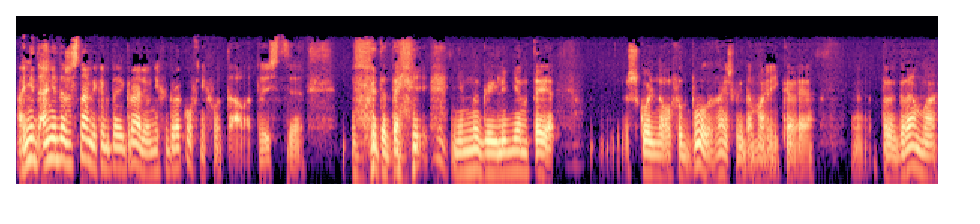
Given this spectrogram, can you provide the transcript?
Они, они даже с нами, когда играли, у них игроков не хватало. То есть э, это немного элементы школьного футбола, знаешь, когда маленькая э, программа.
